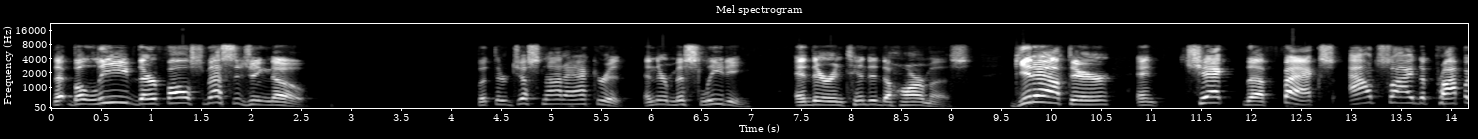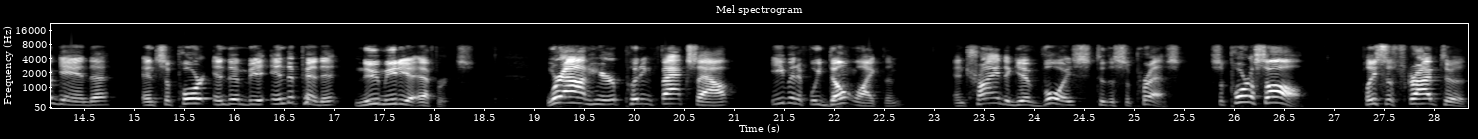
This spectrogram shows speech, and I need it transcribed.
that believe their false messaging, though. But they're just not accurate, and they're misleading, and they're intended to harm us. Get out there and check the facts outside the propaganda and support independent new media efforts. We're out here putting facts out, even if we don't like them, and trying to give voice to the suppressed. Support us all. Please subscribe to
